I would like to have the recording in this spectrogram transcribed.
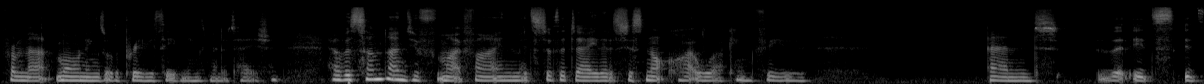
from that morning's or the previous evening's meditation. However, sometimes you might find in the midst of the day that it's just not quite working for you and that it's, it's,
